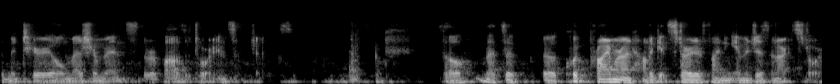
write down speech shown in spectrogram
the material, measurements, the repository, and subjects. So that's a, a quick primer on how to get started finding images in Artstor.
